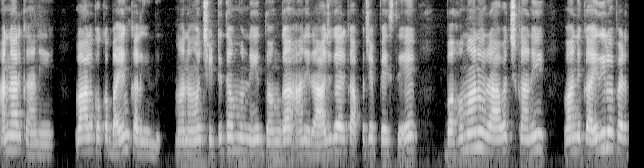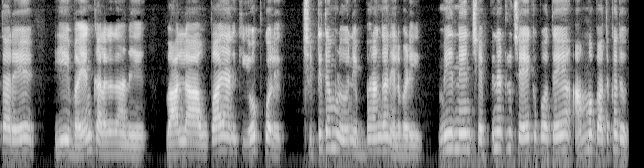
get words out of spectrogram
అన్నారు కానీ వాళ్ళకొక భయం కలిగింది. మనం చిట్టి తమ్ముణ్ణి దొంగ అని రాజుగారికి అప్పచెప్పేస్తే బహుమానం రావచ్చు కానీ వాణ్ణి ఖైదీలో పెడతారే. ఈ భయం కలగగానే వాళ్ళ ఆ ఉపాయానికి ఒప్పుకోలేదు. చిట్టి తమ్ముడు నిబ్బరంగా నిలబడి మీరు నేను చెప్పినట్లు చేయకపోతే అమ్మ బతకదు.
